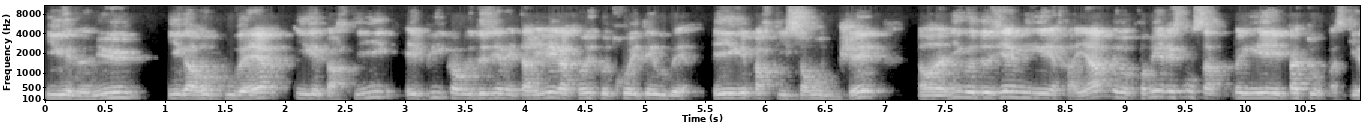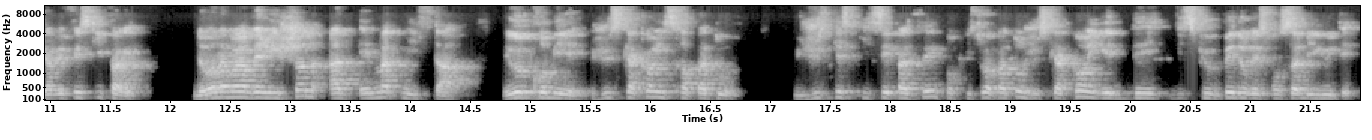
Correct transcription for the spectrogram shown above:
il est venu, il a recouvert, il est parti, et puis quand le deuxième est arrivé, il a trouvé que le trou était ouvert, et il est parti sans reboucher. Alors on a dit que le deuxième, il est khayab, mais le premier est responsable, il est pas tout, parce qu'il avait fait ce qu'il fallait. Demande à Verishon ad emat. Et le premier, jusqu'à quand il sera pas tout Jusqu'à ce qui s'est passé pour qu'il soit pas tôt, jusqu'à quand il est disculpé de responsabilité?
